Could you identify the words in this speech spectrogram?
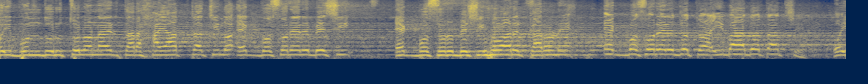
ওই বন্ধুর তুলনায় তার হায়াতটা ছিল এক বছরের বেশি। এক বছর বেশি হওয়ার কারণে এক বছরের যত ইবাদত আছে, ওই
